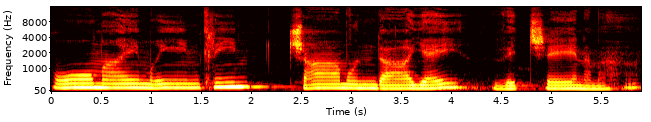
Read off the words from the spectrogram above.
Om Aim Rim Klim Chamundaye Viche Namaha.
